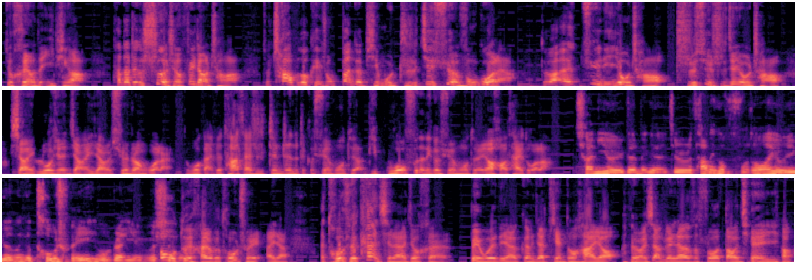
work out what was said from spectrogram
就很有的一拼啊，他的这个射程非常长啊，就差不多可以从半个屏幕直接旋风过来啊。对吧？哎，距离又长，持续时间又长，像螺旋桨一样旋转过来，我感觉他才是真正的这个旋风腿啊，比国服的那个旋风腿要好太多了。乔尼有一个那个，就是他那个普通有一个那个头锤，我不知道你有没有试过。哦，对，还有个头锤，哎呀，头锤看起来就很卑微的呀，跟人家舔头哈腰，对吧？像跟人家说道歉一样，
